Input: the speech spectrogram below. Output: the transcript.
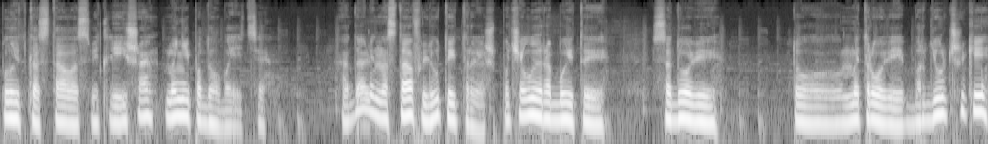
Плитка стала світліша, мені подобається. А далі настав лютий треш. Почали робити садові то метрові бордюрчики.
